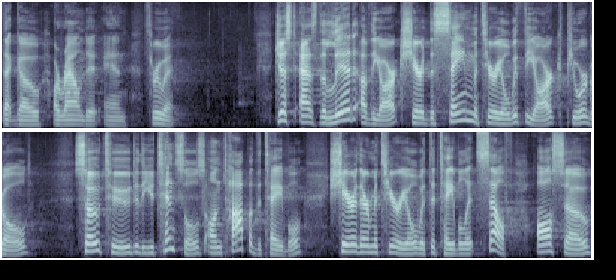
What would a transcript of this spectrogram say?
that go around it and through it. Just as the lid of the ark shared the same material with the ark, pure gold, so too do the utensils on top of the table share their material with the table itself, also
